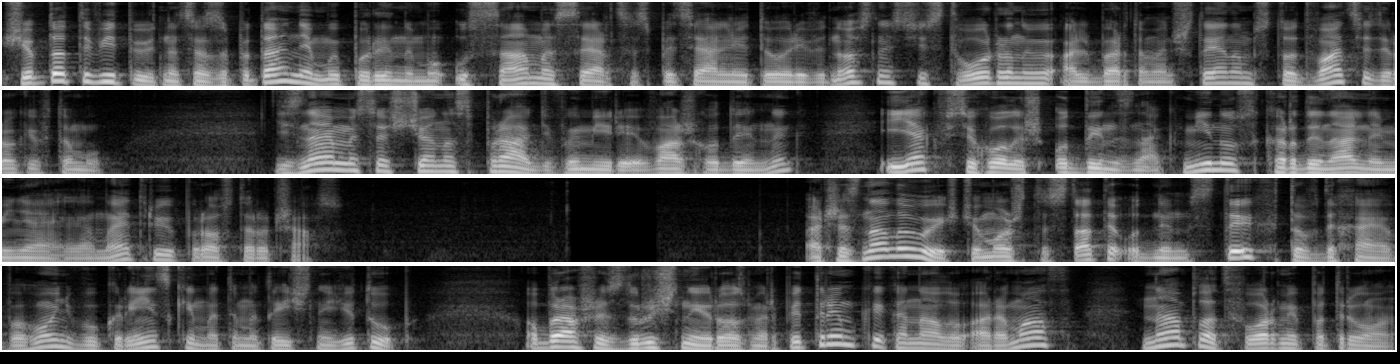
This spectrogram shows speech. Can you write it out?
Щоб дати відповідь на це запитання, ми поринемо у саме серце спеціальної теорії відносності, створеної Альбертом Ейнштейном 120 років тому. Дізнаємося, що насправді вимірює ваш годинник і як всього лиш один знак мінус кардинально міняє геометрію простору часу. А чи знали ви, що можете стати одним з тих, хто вдихає вогонь в український математичний YouTube, обравши зручний розмір підтримки каналу Аремаth на платформі Patreon?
